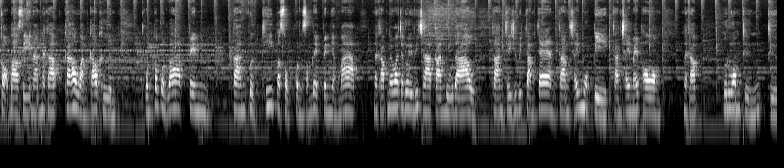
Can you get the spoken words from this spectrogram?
เกาะบาวซีนั้นนะครับ 9 วัน 9 คืน ผลปรากฏว่าเป็นการฝึกที่ประสบผลสำเร็จเป็นอย่างมากนะครับไม่ว่าจะด้วยวิชาการดูดาว การใช้ชีวิตกลางแจ้ง การใช้หมวกปีก การใช้ไม้พองนะครับ รวมถึงถือ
